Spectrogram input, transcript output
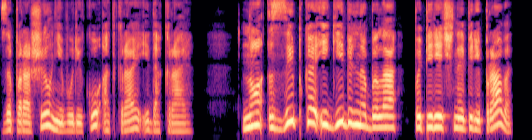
запорошил Неву-реку от края и до края. Но зыбка и гибельна была поперечная переправа,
